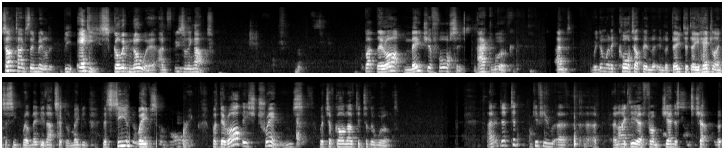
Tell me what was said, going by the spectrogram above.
Sometimes they may be eddies going nowhere and fizzling out. But there are major forces at work. And we don't want to get caught up in the, in the day-to-day headlines to see, well, maybe that's it, or maybe the sea and the waves are roaring. But there are these trends which have gone out into the world. And to give you a, an idea from Genesis chapter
